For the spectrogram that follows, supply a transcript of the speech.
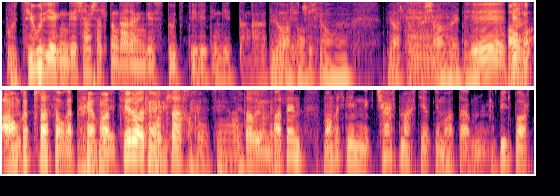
бүр цэвэр яг ингээд шав шалтангаараа ингээд студид ирээд ингээд дангаагаад ингээд явчихвал би бол татгашаа гэдэг. Тэр онгодлоос угаадах юм бол тэр бол бодлоо ахгүй. Одоогийн байна. Одоо энэ Монгол тийм нэг чарт март явд юм. Одоо Billboard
